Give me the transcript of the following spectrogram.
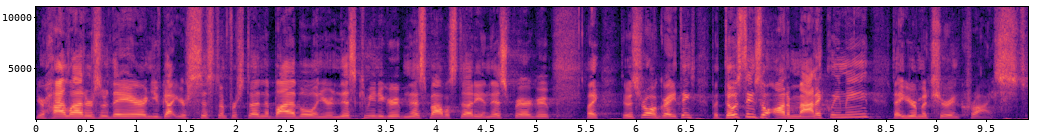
your highlighters are there and you've got your system for studying the Bible and you're in this community group and this Bible study and this prayer group. Like, those are all great things, but those things don't automatically mean that you're mature in Christ.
